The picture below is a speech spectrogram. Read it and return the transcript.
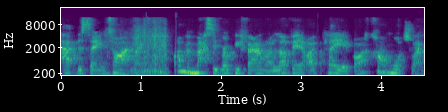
at the same time. Like I'm a massive rugby fan. I love it. I play it, but I can't watch like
